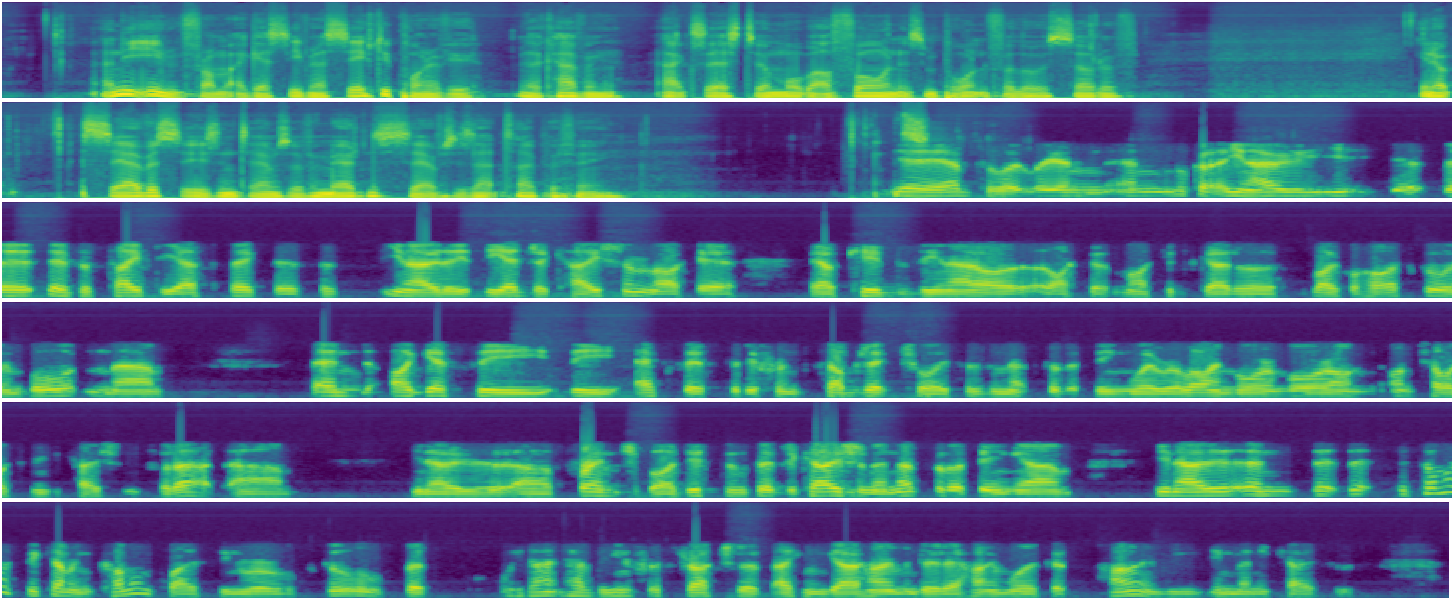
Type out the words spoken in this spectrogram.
And even from, I guess, even a safety point of view, like having access to a mobile phone is important for those sort of, you know, services in terms of emergency services, that type of thing. Yeah, absolutely. And and look, you know, there's a safety aspect. There's, a, you know, the, the education. Like our, our kids, you know, like my kids go to local high school in Bourton. Um, and I guess the, the access to different subject choices and that sort of thing, we're relying more and more on, on telecommunications for that. Um, you know, uh, French by distance education and that sort of thing. Um, you know, and th- th- it's almost becoming commonplace in rural schools, but we don't have the infrastructure that they can go home and do their homework at home in, in many cases.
